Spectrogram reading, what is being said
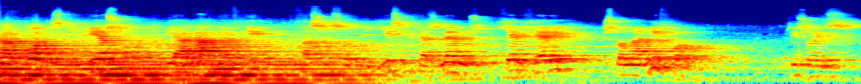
καρπό της κοιλίας η αγάπη αυτή θα σας οδηγήσει πιασμένους χέρι-χέρι στον ανήφορο της ζωής.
